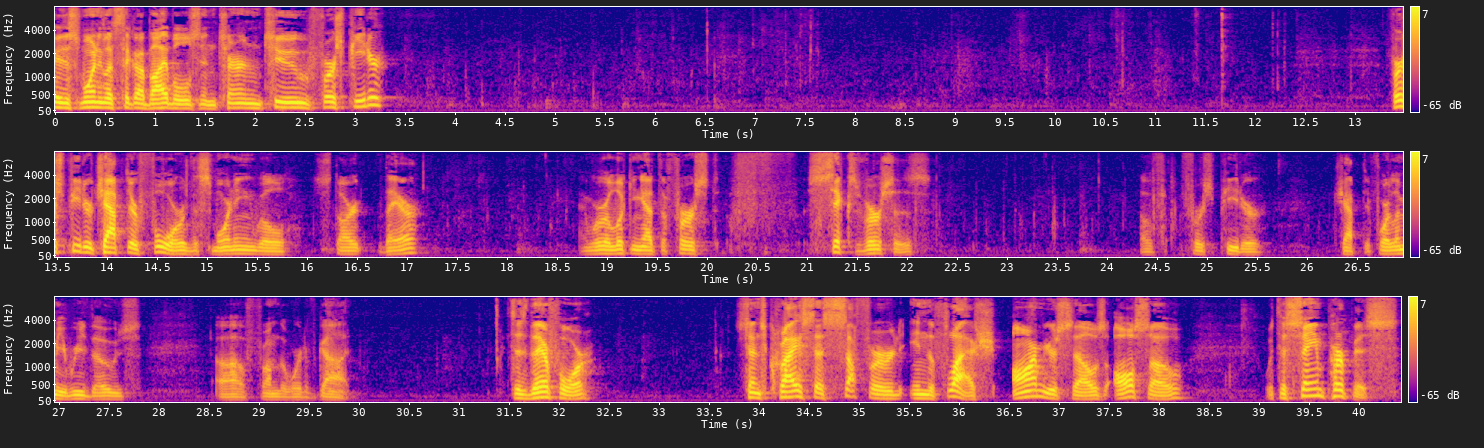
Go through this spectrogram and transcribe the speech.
Okay, this morning let's take our Bibles and turn to 1 Peter. First Peter chapter 4 this morning, we'll start there. And we're looking at the first six verses of 1 Peter chapter 4. Let me read those uh, from the Word of God. It says, Therefore, since Christ has suffered in the flesh, arm yourselves also with the same purpose,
